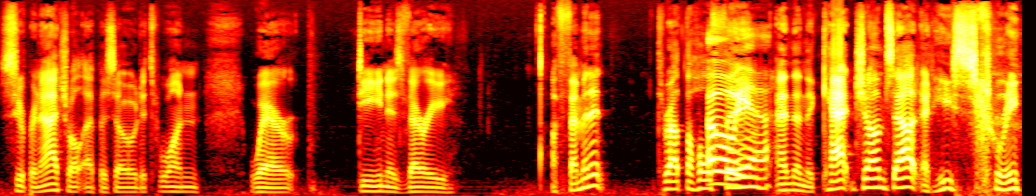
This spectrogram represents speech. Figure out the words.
supernatural episode. It's one where Dean is very effeminate throughout the whole Oh, thing yeah. and then the cat jumps out and he screams.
